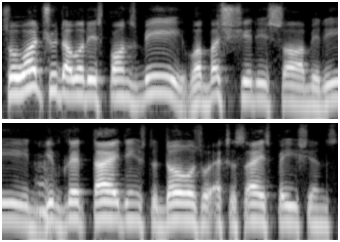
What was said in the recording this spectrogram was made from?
So what should our response be? وَبَشِّرِ الصَّابِرِينَ Give glad tidings to those who exercise patience.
